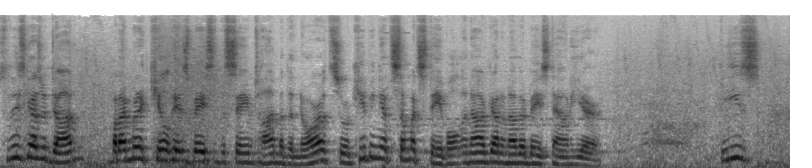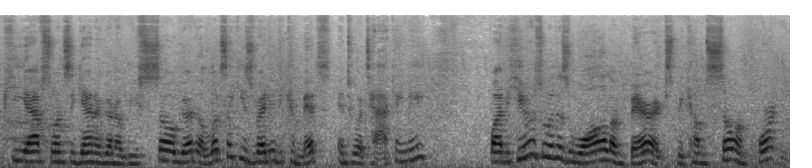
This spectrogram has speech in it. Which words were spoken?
So these guys are done, but I'm going to kill his base at the same time at the north, so we're keeping it somewhat stable, and now I've got another base down here. These PFs, once again, are going to be so good. It looks like he's ready to commit into attacking me, but here's where this wall of barracks becomes so important.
